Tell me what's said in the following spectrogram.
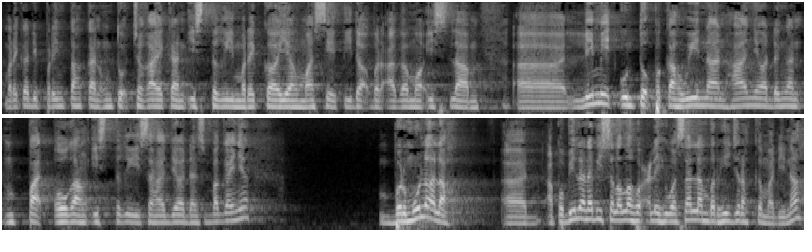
Mereka diperintahkan untuk ceraikan isteri mereka yang masih tidak beragama Islam. Uh, limit untuk perkahwinan hanya dengan empat orang isteri sahaja dan sebagainya. Bermulalah uh, apabila Nabi SAW berhijrah ke Madinah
